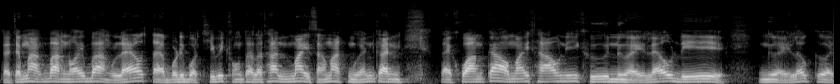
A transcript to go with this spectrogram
แต่จะมากบ้างน้อยบ้าง แล้วแต่บริบทชีวิตของแต่ละท่านไม่สามารถเหมือนกัน แต่ความก้าวไม้เท้านี้คือเหนื่อยแล้วดี เหนื่อยแล้วเกิด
